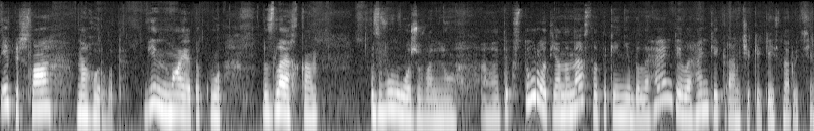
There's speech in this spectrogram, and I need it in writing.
і пішла на город. Він має таку злегка зволожувальну е, текстуру. От я нанесла такий ніби легенький, легенький кремчик якийсь на руці.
